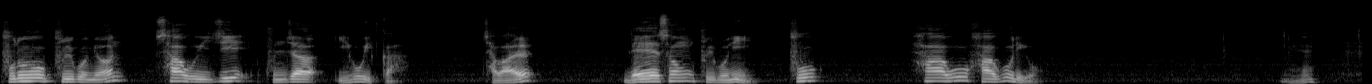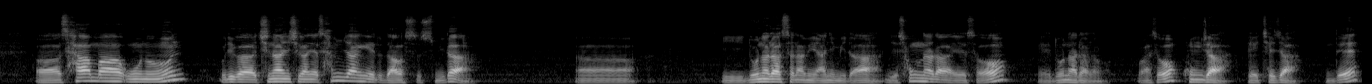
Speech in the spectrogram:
부루 불구면 사우이지 군자 이호이까. 자왈 내성 불군이 부 하우 하구리요 네. 어, 사마우는 우리가 지난 시간에 3장에도 나왔었습니다. 어, 이 노나라 사람이 아닙니다. 이제 송나라에서 예, 노나라로 와서 공자의 제자인데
